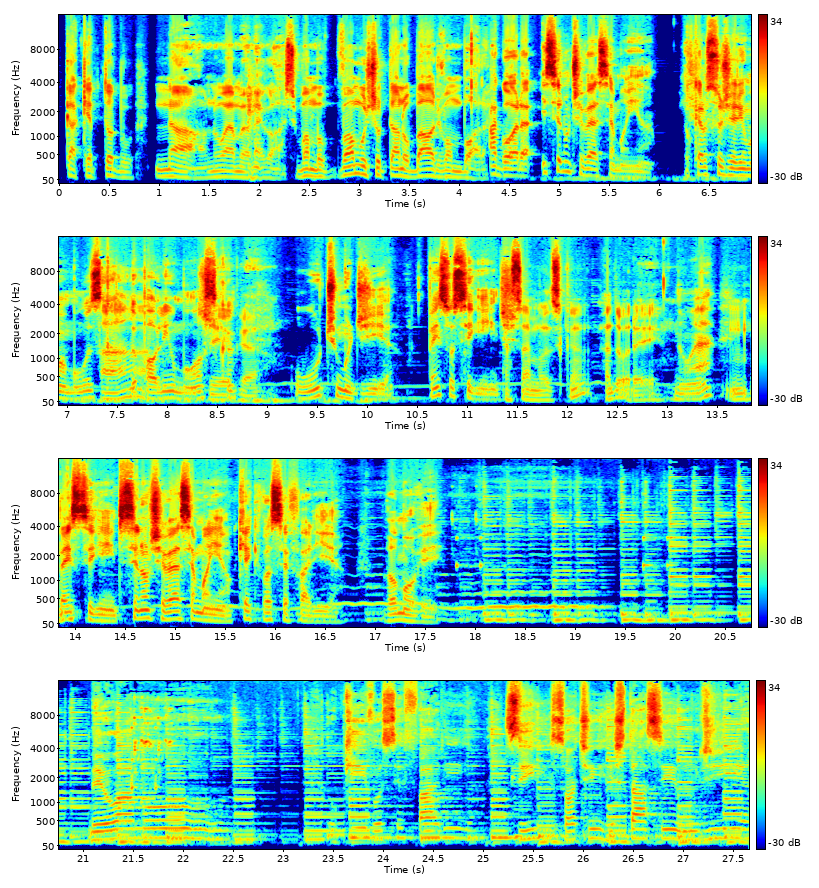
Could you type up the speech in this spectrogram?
ficar quieto todo. Não, não é meu negócio. Vamos, vamos chutar no balde, vamos embora. Agora, e se não tivesse amanhã? Eu quero sugerir uma música Ah, do Paulinho Mosca, Diga. O Último Dia. Pensa o seguinte, Essa música, adorei. não é? Uhum. Pensa o seguinte, se não tivesse amanhã, o que é que você faria? Vamos ouvir. Meu amor, o que você faria se só te restasse um dia?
